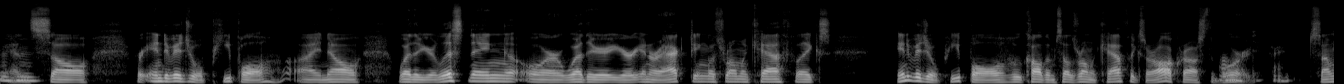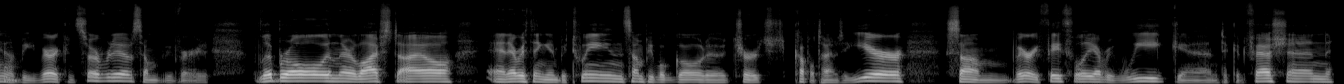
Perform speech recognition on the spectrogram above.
Mhm. And so, for individual people, I know whether you're listening or whether you're interacting with Roman Catholics, individual people who call themselves Roman Catholics are all across the board. Some Yeah. would be very conservative, some would be very liberal in their lifestyle, and everything in between. Some people go to church a couple times a year, some very faithfully every week and to confession.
